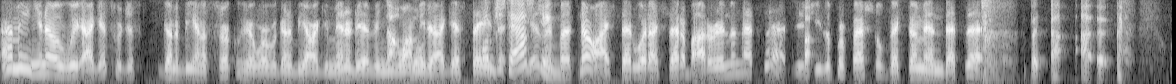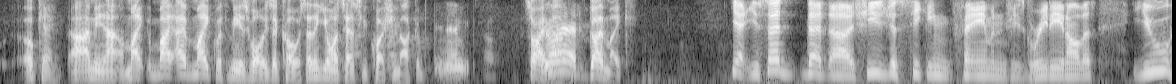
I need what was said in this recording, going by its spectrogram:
I mean, you know, we, I guess we're just going to be in a circle here where we're going to be argumentative, and you No, want me to, I guess, say I'm just asking. But no, I said what I said about her, and then that's it. She's a professional victim, and that's it. But uh, uh, okay, I mean, I don't know. Mike, Mike, I have Mike with me as well. He's a co-host. I think he wants to ask you a question, Malcolm. Sorry, Go Malcolm. ahead. Go ahead, Mike. Yeah, you said that uh, she's just seeking fame and she's greedy and all this. You,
